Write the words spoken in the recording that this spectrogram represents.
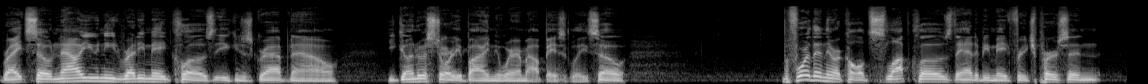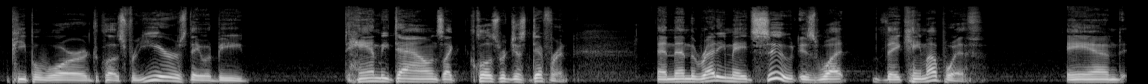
right? So now you need ready-made clothes that you can just grab now. You go into a store, you buy them, you wear them out, basically. So before then, they were called slop clothes. They had to be made for each person. People wore the clothes for years. They would be hand me downs. Like clothes were just different. And then the ready made suit is what they came up with. And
